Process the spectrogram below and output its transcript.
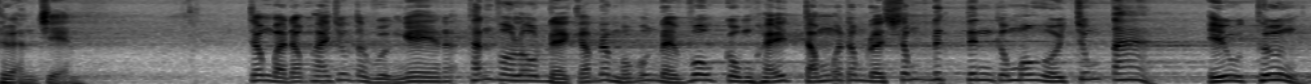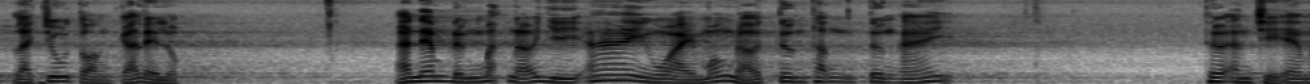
Thưa anh chị em, Trong bài đọc hai chúng ta vừa nghe đó, Thánh Phaolô đề cập đến một vấn đề vô cùng hệ trọng Ở trong đời sống đức tin của mỗi người chúng ta. Yêu thương là chu toàn cả lề luật. Anh em đừng mắc nợ gì ai Ngoài món nợ tương thân tương ái. Thưa anh chị em,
